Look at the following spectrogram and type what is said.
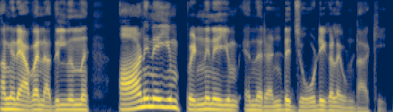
അങ്ങനെ അവൻ അതിൽ നിന്ന് ആണിനെയും പെണ്ണിനെയും എന്ന രണ്ട് ജോഡികളെ ഉണ്ടാക്കി.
